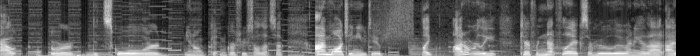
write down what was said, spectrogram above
out or at school or, you know, getting groceries, all that stuff, I'm watching YouTube. Like, I don't really care for Netflix or Hulu, any of that. I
